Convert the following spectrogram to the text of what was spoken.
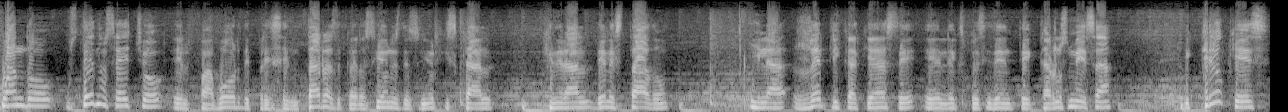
Cuando usted nos ha hecho el favor de presentar las declaraciones del señor fiscal general del Estado y la réplica que hace el expresidente Carlos Mesa, eh, creo que es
